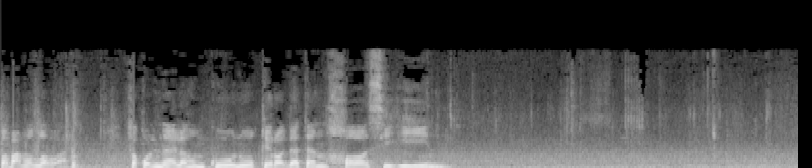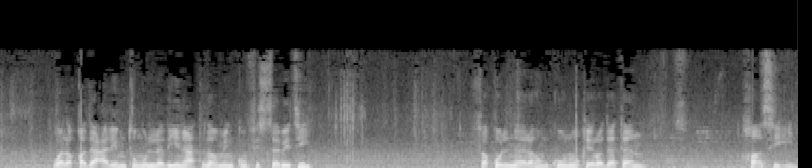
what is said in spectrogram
طبعا والله أعلم. فقلنا لهم كونوا قردة خاسئين. ولقد علمتم الذين اعتدوا منكم في السبت فقلنا لهم كونوا قردة خاسئين.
